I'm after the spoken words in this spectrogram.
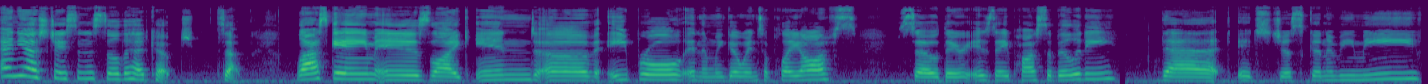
and yes, Jason is still the head coach. So, last game is like end of April, and then we go into playoffs. So, there is a possibility that it's just going to be me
